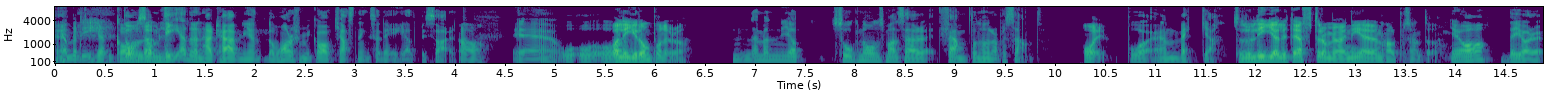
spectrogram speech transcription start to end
Ja, men det är helt de galet. som leder den här tävlingen, de har så mycket avkastning så det är helt bisarrt. ja. Eh, och, och, och, Vad ligger de på nu då? Nej, men jag såg någon som hade så här 1500 procent Oj, på en vecka. så då ligger jag lite efter om jag är ner en halv procent då? Ja, det gör det.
